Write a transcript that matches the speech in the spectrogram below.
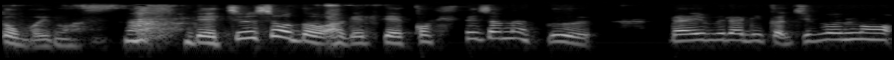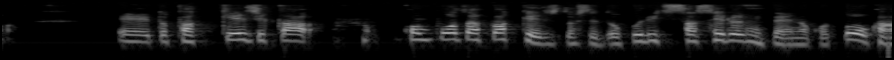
と思います。な ので、抽象度を上げてコピペじゃなく、ライブラリか自分の、えーと、パッケージ化、コンポーザーパッケージとして独立させるみたいなことを考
